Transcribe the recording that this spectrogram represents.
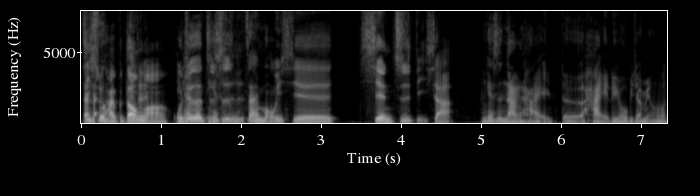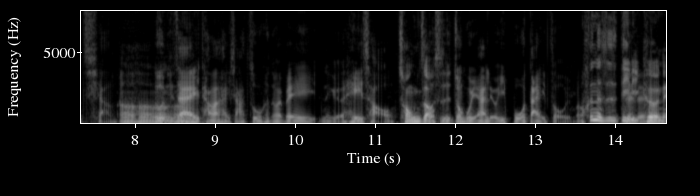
技术还不到吗？我觉得只是在某一些限制底下，应该是南海的海流比较没有那么强。嗯哼，如果你在台湾海峡做，可能会被那个黑潮冲走，或是中国沿岸流一波带走，有没有？真的是地理课呢。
